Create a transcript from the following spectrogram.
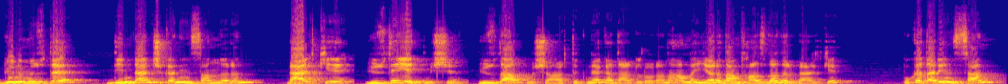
Günümüzde dinden çıkan insanların belki %70'i, %60'ı artık ne kadardır oranı ama yarıdan fazladır belki. Bu kadar insan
